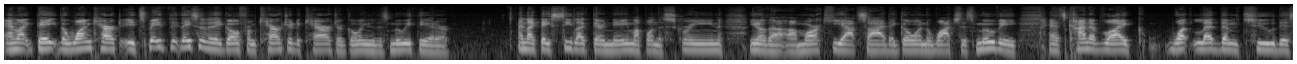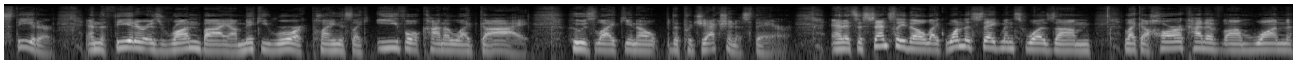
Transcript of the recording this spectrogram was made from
and like they, the one character, it's they basically they go from character to character going to this movie theater and like they see like their name up on the screen you know the uh, marquee outside they go in to watch this movie and it's kind of like what led them to this theater. And the theater is run by uh, mickey rourke playing this like evil kind of like guy who's like you know the projectionist there. And it's essentially though like one of the segments was um like a horror kind of um, one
